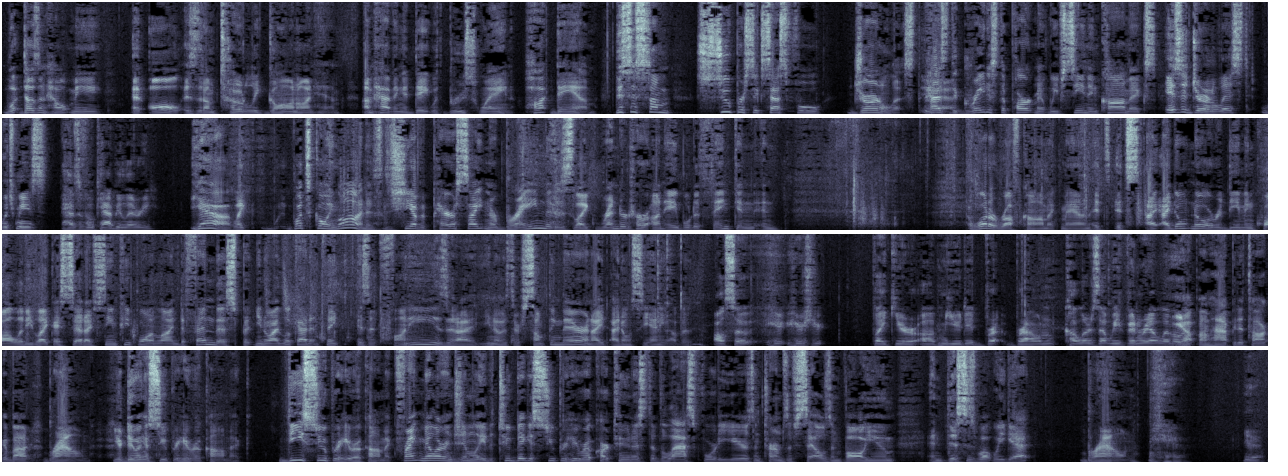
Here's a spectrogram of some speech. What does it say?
What doesn't help me at all is that I'm totally gone on him. I'm having a date with Bruce Wayne. Hot damn. This is some super successful journalist. Has the greatest apartment we've seen in comics. is a journalist, which means has a vocabulary. Yeah, like what's going on? Is, does she have a parasite in her brain that has like rendered her unable to think and and what a rough comic, man. It's it's I, I don't know a redeeming quality. Like I said, I've seen people online defend this, but you know, I look at it and think, is it funny? Is it I you know, is there something there? And I, I don't see any of it. Also, here, here's your like your uh, muted br- brown colors that we've been railing on. Yep, I'm happy to talk about Brown. You're doing a superhero comic. The superhero comic. Frank Miller and Jim Lee, the two biggest superhero cartoonists of the last 40 years in terms of sales and volume. And this is what we get Brown. Yeah. Yeah.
